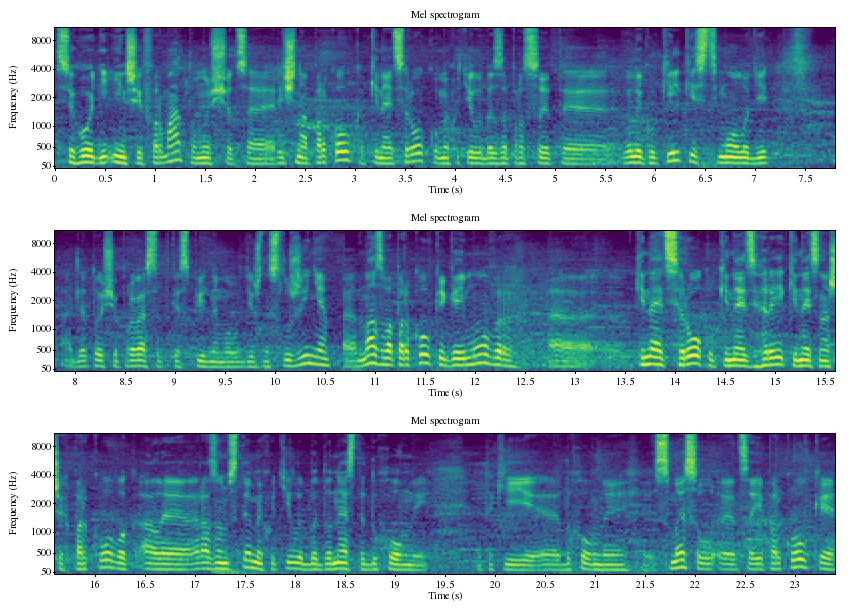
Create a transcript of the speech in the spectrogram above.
Сьогодні інший формат, тому що це річна парковка, кінець року. Ми хотіли би запросити велику кількість молоді е, для того, щоб провести таке спільне молодіжне служіння. Е, Назва парковки Game Over. Кінець року, кінець гри, кінець наших парковок, але разом з тим ми хотіли би донести духовний такий е, духовний смисл е, цієї парковки.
